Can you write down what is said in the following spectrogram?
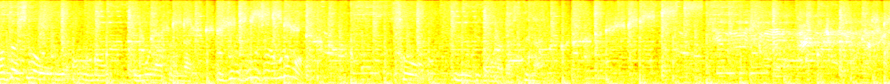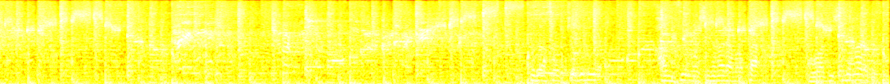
私は思い当たらない。うちの事務所の者もそういう受け止め方してない。これは率直に反省をしながらまたお詫びしながらですね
